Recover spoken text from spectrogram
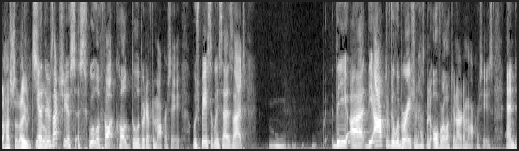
hash that out. So Yeah, there's actually a school of thought called deliberative democracy, which basically says that the uh, the act of deliberation has been overlooked in our democracies, and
